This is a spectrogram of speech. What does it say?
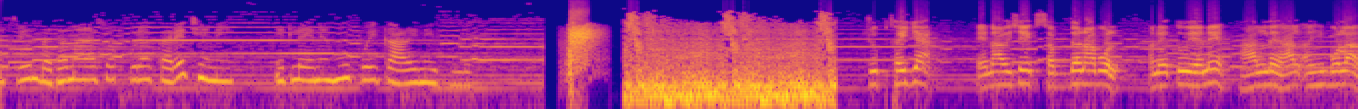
અશ્વિન બધા મારા શોખ પૂરા કરે છે ને એટલે એને હું કોઈ કાળે નહીં ભૂલું. ચૂપ થઈ જા. એના વિશે એક શબ્દ ના બોલ અને તું એને હાલ ને હાલ અહીં બોલા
